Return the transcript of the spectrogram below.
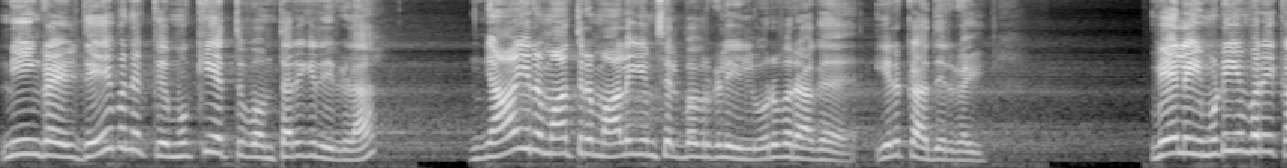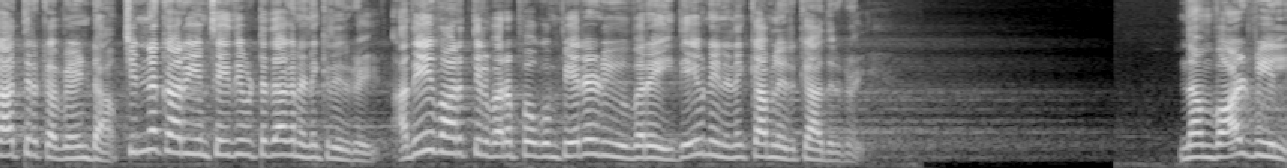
நீங்கள் தேவனுக்கு முக்கியத்துவம் தருகிறீர்களா? ஞாயிறு மாத்திரம் ஆலயம் செல்பவர்களில் ஒருவராக இருக்காதீர்கள். வேலை முடியும் வரை காத்திருக்க வேண்டாம். சின்ன காரியம் செய்துவிட்டதாக நினைக்கிறீர்கள். அதே வாரத்தில் வரப்போகும் பேரழிவு வரை தேவனை நினைக்காமல் இருக்காதீர்கள். நம் வாழ்வில்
